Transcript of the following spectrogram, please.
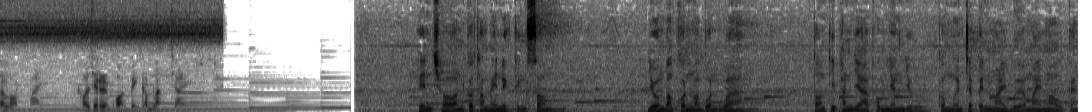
ตลอดไป ขอเจริญพรเป็นกำลังใจ เห็นช้อนก็ทำให้นึกถึงซ่อม โยมบางคนมาบ่นว่า ตอนที่พัญญาผมยังอยู่ ก็เหมือนจะเป็นไม้เบื่อไม้เมากัน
